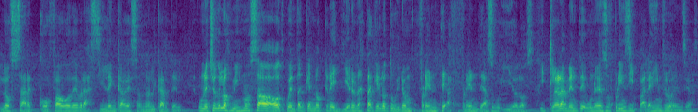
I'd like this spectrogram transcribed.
los sarcófagos de Brasil encabezando el cartel. Un hecho que los mismos Sabaoth cuentan que no creyeron hasta que lo tuvieron frente a frente a sus ídolos y claramente una de sus principales influencias.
